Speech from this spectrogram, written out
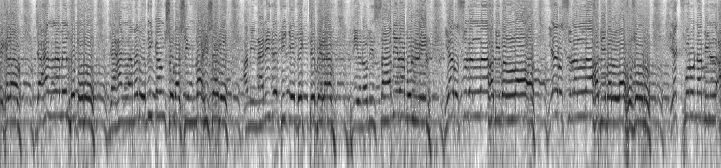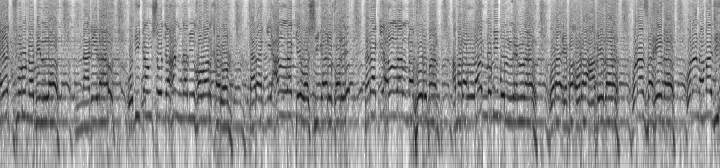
দেখলাম জাহান নামের ভেতরে জাহান নামের অধিকাংশ বাসিন্দা হিসাবে আমি নারী জাতিকে দেখতে পেলাম। প্রিয় নবী সাহাবিরা বললেন, ইয়া রাসূলুল্লাহ হাবিবাল্লাহ, ইয়া রাসূলুল্লাহ হাবিবাল্লাহ হুজুর, ইয়াকফুরুনা বিল, আয়াকফুরুনা বিল্লাহ। নারীরা অধিকাংশ জাহান্নামী হওয়ার কারণ। তারা কি আল্লাহকে অস্বীকার করে? তারা কি আল্লাহর নাফরমান? আমার আল্লাহর নবী বললেন না, ওরা এবার ওরা আবেদা, ওরা জাহেদা, ওরা নামাজি,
